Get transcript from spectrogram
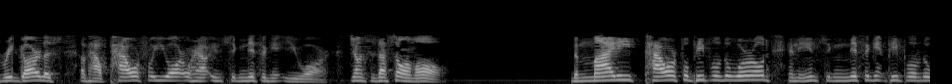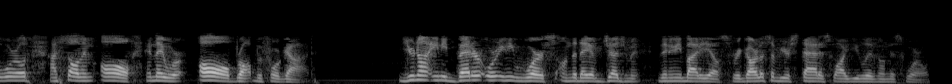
regardless of how powerful you are or how insignificant you are. John says, I saw them all. The mighty, powerful people of the world and the insignificant people of the world, I saw them all, and they were all brought before God. You're not any better or any worse on the day of judgment than anybody else, regardless of your status while you live on this world.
